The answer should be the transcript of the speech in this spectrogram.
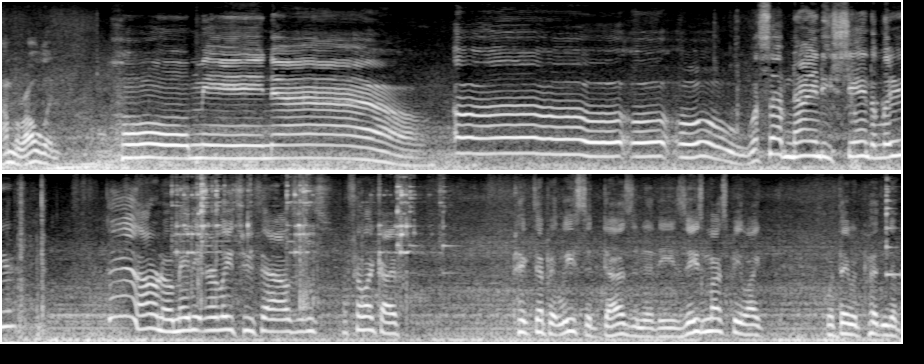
I'm rolling. Hold me now. Oh, oh, up, 90s chandelier? Eh, I don't know, maybe early 2000s. I feel like I've picked up at least a dozen of these. These must be like what they would put in the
